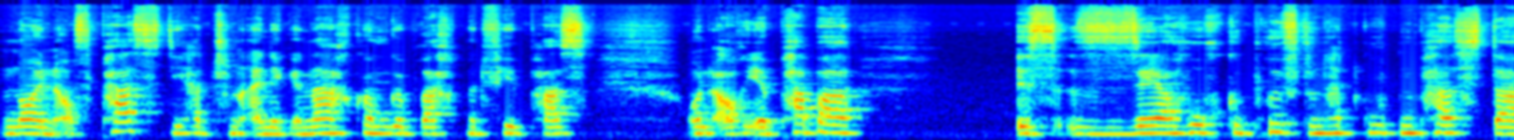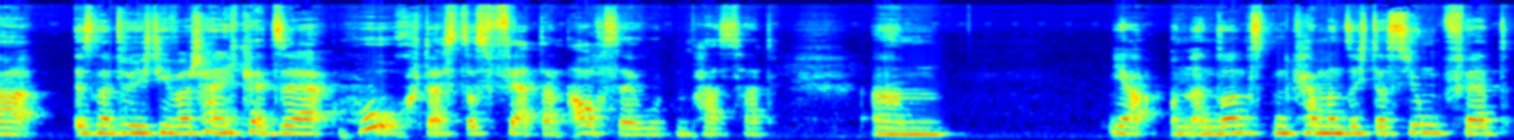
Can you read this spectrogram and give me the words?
neun auf Pass, die hat schon einige Nachkommen gebracht mit viel Pass. Und auch ihr Papa ist sehr hoch geprüft und hat guten Pass. Da ist natürlich die Wahrscheinlichkeit sehr hoch, dass das Pferd dann auch sehr guten Pass hat. Ähm, ja, und ansonsten kann man sich das Jungpferd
